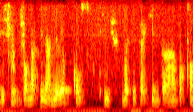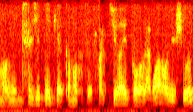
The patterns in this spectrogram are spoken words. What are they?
Et je vous remercie d'un dialogue constructif. Moi, c'est ça qui me paraît important dans une société qui a tendance à se fracturer pour la moindre des choses.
